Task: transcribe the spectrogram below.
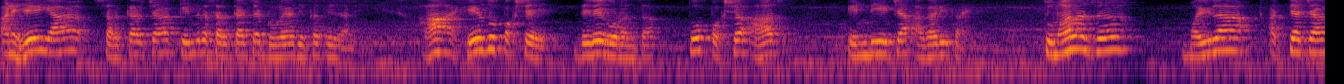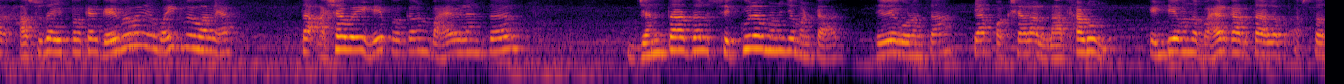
आणि हे या सरकारच्या केंद्र सरकारच्या डोळ्या देखत हे झाले. हा हे जो पक्ष आहे देवेगौडांचा तो पक्ष आज एन डी एच्या आघाडीत आहे. तुम्हाला जर महिला अत्याचार हा सुद्धा एक प्रकार गैरव्यवहार आहे वाईट व्यवहार आहे हा. तर अशा वेळी हे प्रकरण बाहेर आल्यानंतर जनता दल सेक्युलर म्हणून जे म्हणतात देवेगौडांचा त्या पक्षाला लाथाडून एन डी एमधनं बाहेर काढता आलं असतं.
